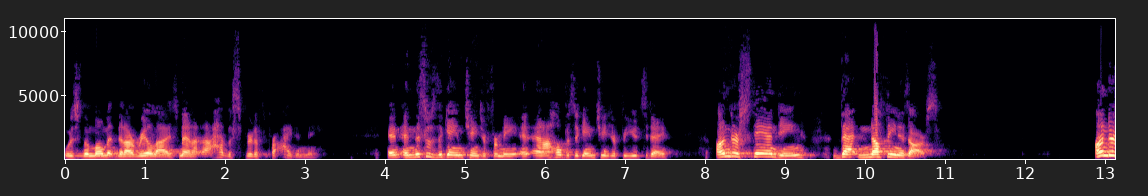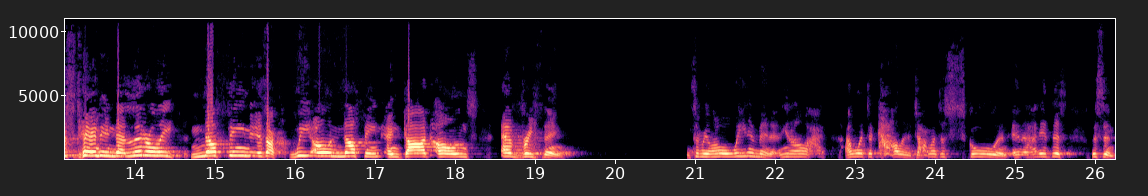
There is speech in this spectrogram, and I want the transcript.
was the moment that I realized, man, I, I have the spirit of pride in me. And, and this was the game changer for me, and, and I hope it's a game changer for you today. Understanding that nothing is ours. Understanding that literally nothing is ours. We own nothing, and God owns everything. And some of you are like, well, wait a minute. You know, I, I went to college, I went to school, and, and I did this. Listen,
